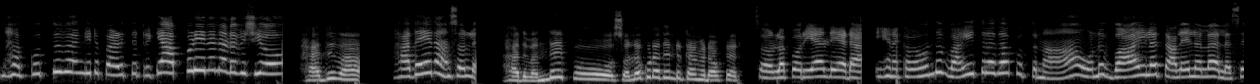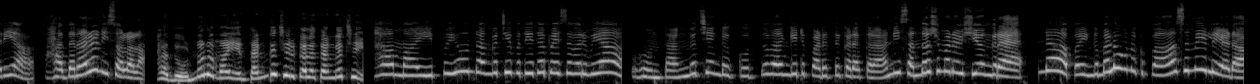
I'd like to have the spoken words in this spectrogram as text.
நான் குத்து வாங்கிட்டு படுத்துட்டு இருக்கேன். அப்படி என்ன நல்ல விஷயம்? அதுவா? அதே நான் சொல்லு. அது வந்து இப்போ சொல்லக்கூடாதுன்னு இருக்காங்க டாக்டர் சொல்ல போறியா இல்லையாடா? எனக்கு அவன் வந்து வயிற்றுல தான் குத்துனா ஒண்ணு வாயில தலையில எல்லாம் இல்ல சரியா? அதனால நீ சொல்லலாம். அது ஒண்ணும் என் தங்கச்சி இருக்கால தங்கச்சி. ஆமா இப்பயும் தங்கச்சி பத்தி தான் பேச வருவியா? உன் தங்கச்சி எங்க குத்து வாங்கிட்டு படுத்து கிடக்கறா. நீ சந்தோஷமான விஷயங்கிற. என்ன, அப்ப எங்க மேல உனக்கு பாசமே இல்லையாடா?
